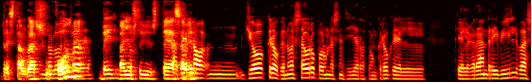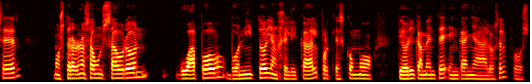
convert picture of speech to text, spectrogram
restaurar su forma. Vaya usted, a, saber. Mm, yo creo que no es Sauron por una sencilla razón. Creo que el, que el gran reveal va a ser mostrarnos a un Sauron guapo, bonito y angelical, porque es como teóricamente engaña a los elfos,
